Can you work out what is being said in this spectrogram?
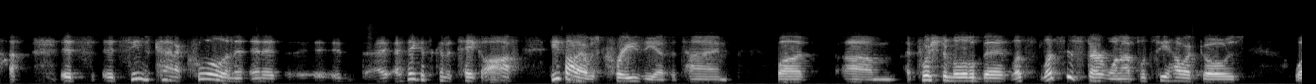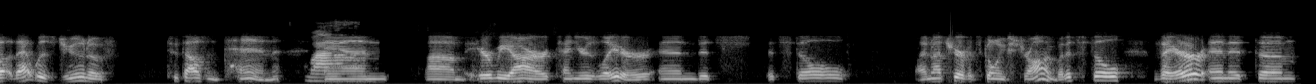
it's it seems kind of cool and it, and it, it I, I think it's going to take off. He thought I was crazy at the time, but um, I pushed him a little bit. Let's let's just start one up. Let's see how it goes. Well, that was June of 2010, wow. and um, here we are 10 years later, and it's it's still. I'm not sure if it's going strong, but it's still there, and it um,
